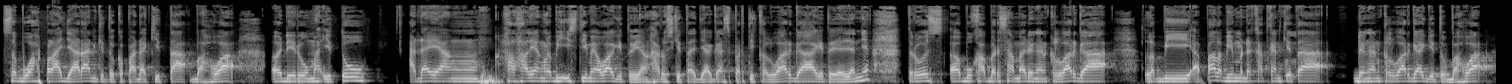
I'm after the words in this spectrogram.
sebuah pelajaran gitu kepada kita bahwa eh, di rumah itu ada yang hal-hal yang lebih istimewa gitu yang harus kita jaga seperti keluarga gitu ya Jan, ya. Terus eh, buka bersama dengan keluarga lebih apa lebih mendekatkan kita dengan keluarga gitu bahwa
